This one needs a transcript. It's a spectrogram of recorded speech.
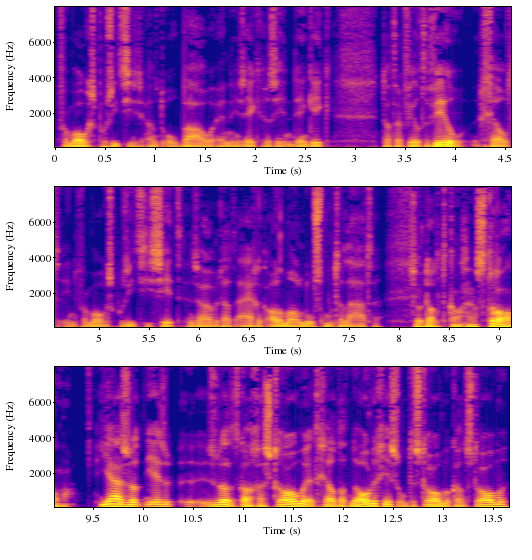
vermogensposities aan het opbouwen. En in zekere zin denk ik dat er veel te veel geld in vermogensposities zit. En zouden we dat eigenlijk allemaal los moeten laten. Zodat het kan gaan stromen. Ja zodat, ja, zodat het kan gaan stromen. Het geld dat nodig is om te stromen, kan stromen.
